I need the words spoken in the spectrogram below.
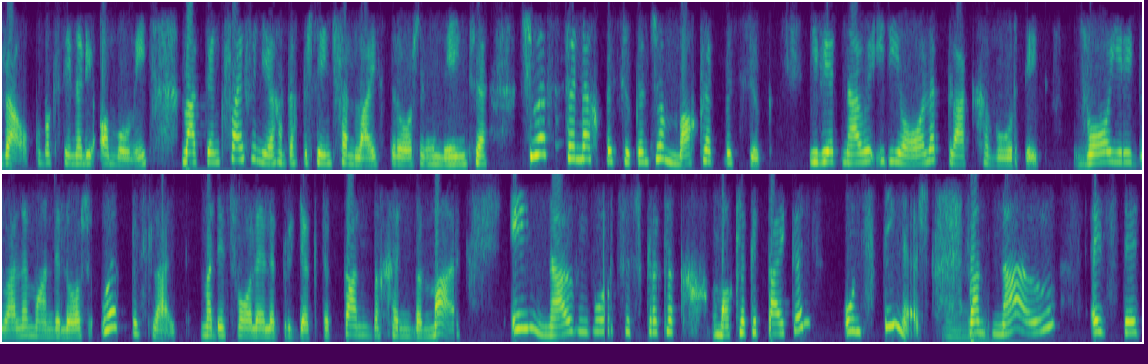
wel, kom ek sê nou nie almal nie, maar ek dink 95% van luisteraars en mense so vinnig besoek en so maklik besoek. Jy weet nou 'n ideale plek geword het waar hierdie dwelmhandelaars ook besluit, maar dis waar hulle hulle produkte kan begin bemark. En nou wie word verskriklik maklike teikens? Ons tieners. Mm. Want nou is dit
